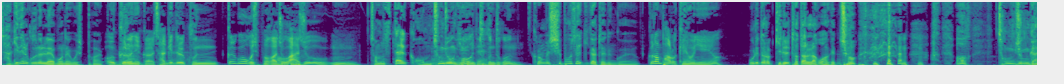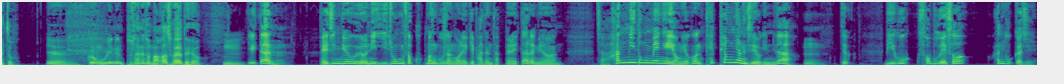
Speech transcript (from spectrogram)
자기들 군을 내보내고 싶어 할 어, 겁니다. 그러니까요. 자기들 군 끌고 오고 싶어가지고 어우. 아주, 음, 점수 딸 엄청 좋은 어, 기회인데. 두근두근. 그러면 15세기가 되는 거예요. 그럼 바로 개헌이에요. 우리더러 길을 터달라고 하겠죠? 정중가도. 예. 그럼 우리는 부산에서 막아서야 돼요. 음. 일단 배진교 의원이 이종석 국방부 장관에게 받은 답변에 따르면 자 한미 동맹의 영역은 태평양 지역입니다. 음. 미국 서부에서 한국까지.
